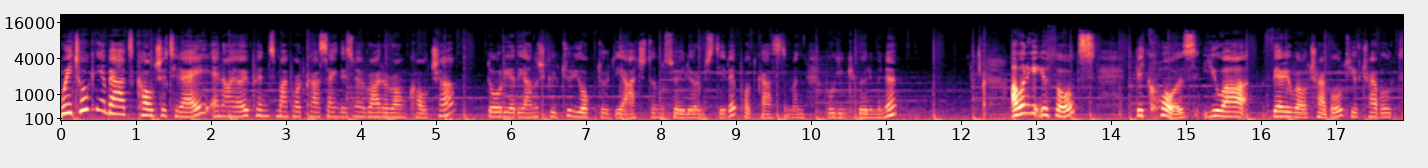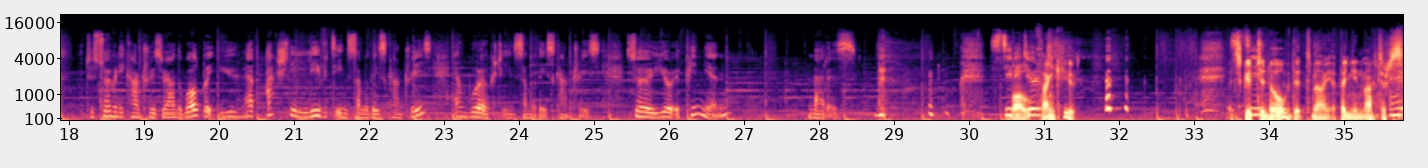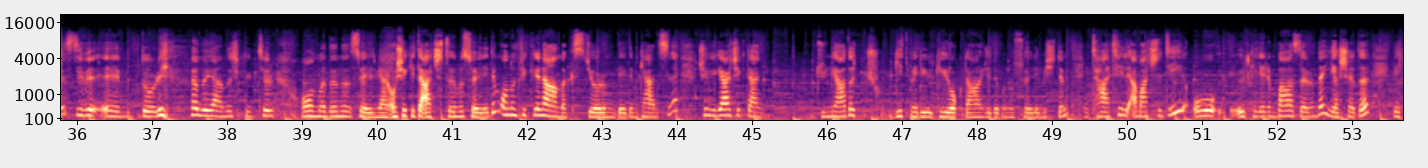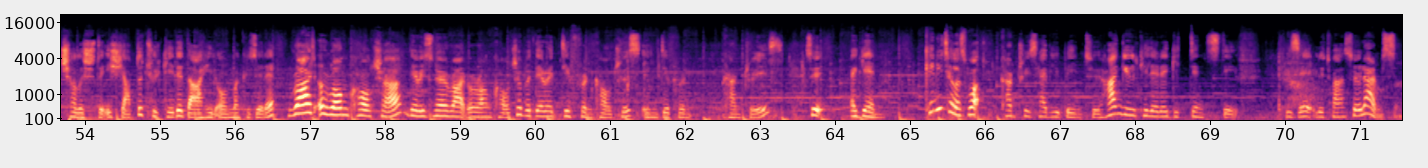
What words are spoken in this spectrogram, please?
we're talking about culture today and I opened my podcast saying there's no right or wrong culture. Doğru ya da yanlış kültür yoktur diye açtığımı söylüyorum Steve podcastımın bugünkü bölümünü. I want to get your thoughts because you are very well traveled. You've traveled to so many countries around the world, but you have actually lived in some of these countries and worked in some of these countries. So your opinion matters. Stevie well, ki- thank you. it's good to know that my opinion matters. Steve e, doğru ya da yanlış kültür olmadığını söyledim. Yani o şekilde açtığımı söyledim. Onun fikrini almak istiyorum dedim kendisine. Çünkü gerçekten dünyada çok gitmediği ülke yok. Daha önce de bunu söylemiştim. Tatil amaçlı değil, o ülkelerin bazılarında yaşadı ve çalıştı, iş yaptı. Türkiye'de dahil olmak üzere. Right or wrong culture, there is no right or wrong culture, but there are different cultures in different countries. So again, can you tell us what countries have you been to? Hangi ülkelere gittin Steve? Bize lütfen söyler misin?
